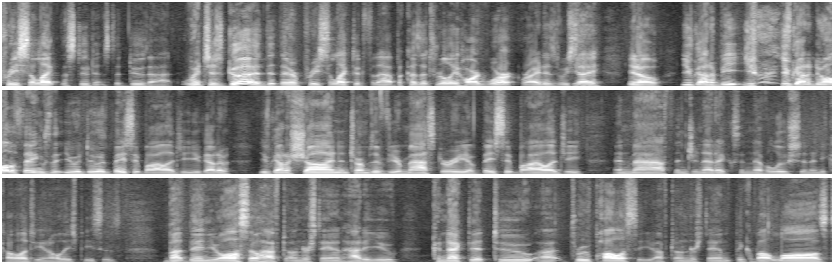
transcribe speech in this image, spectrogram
pre-select the students that do that, which is good that they're pre-selected for that because it's really hard work, right? As we say, yeah. you know, you've got to be, you, you've got to do all the things that you would do with basic biology. You've got to, you've got to shine in terms of your mastery of basic biology and math and genetics and evolution and ecology and all these pieces. But then you also have to understand how do you connect it to uh, through policy. You have to understand, think about laws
